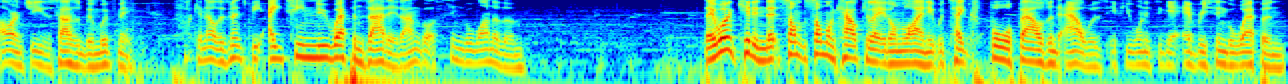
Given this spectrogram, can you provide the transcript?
Orange Jesus hasn't been with me. Fucking hell, there's meant to be 18 new weapons added. I haven't got a single one of them. They weren't kidding. That some someone calculated online it would take 4,000 hours if you wanted to get every single weapon,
